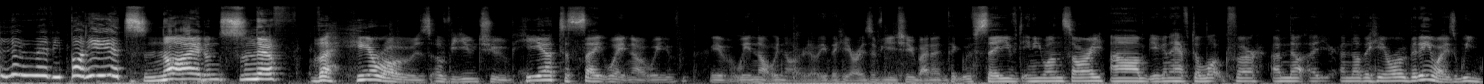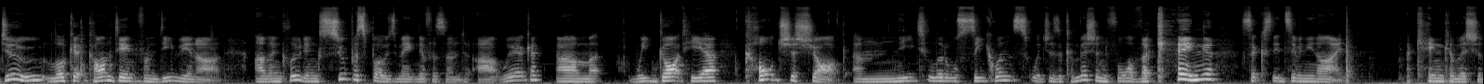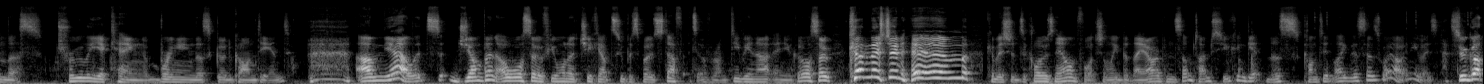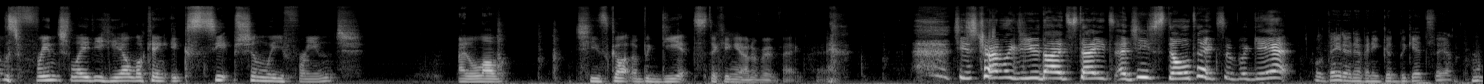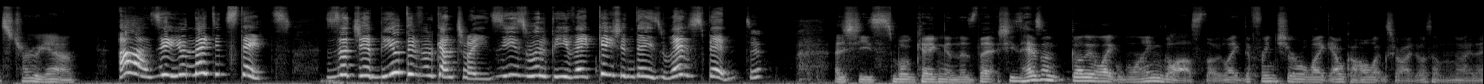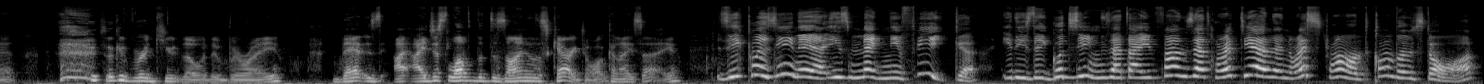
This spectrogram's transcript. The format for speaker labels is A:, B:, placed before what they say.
A: Hello everybody, it's Snide and Sniff, the heroes of YouTube, here to say, wait, no, we've, we've, we're not, we're not really the heroes of YouTube, I don't think we've saved anyone, sorry. Um, you're gonna have to look for another, another hero, but anyways, we do look at content from DeviantArt, um, including Super magnificent artwork, um, we got here Culture Shock, a neat little sequence, which is a commission for The King 1679 a king commissioned this. Truly a king bringing this good content. Um, yeah, let's jump in. Oh, also, if you want to check out Super Spo's stuff, it's over on DeviantArt, and you can also commission him! Commissions are closed now, unfortunately, but they are open sometimes, so you can get this content like this as well. Anyways, so we've got this French lady here looking exceptionally French. I love... She's got a baguette sticking out of her backpack. She's traveling to the United States, and she still takes a baguette.
B: Well, they don't have any good baguettes there.
A: That's true, yeah.
C: Ah, the United States! Such a beautiful country! These will be vacation days well spent!
A: As she's smoking, and there's that. She hasn't got a, like, wine glass, though. Like, the French are all, like, alcoholics, right? Or something like that. She's looking very cute, though, with a beret. That is... I, I just love the design of this character, what can I say?
C: The cuisine here is magnifique! It is a good thing that I found that retail and restaurant combo store.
